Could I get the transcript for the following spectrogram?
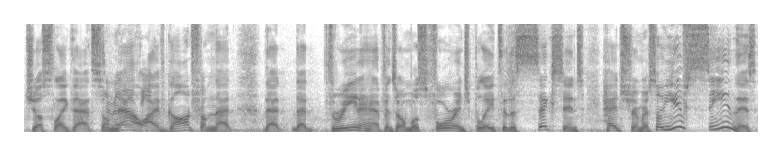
just like that. So really now. I've gone from that that that three and a half inch, almost four inch blade to the six inch hedge trimmer. So you've seen this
